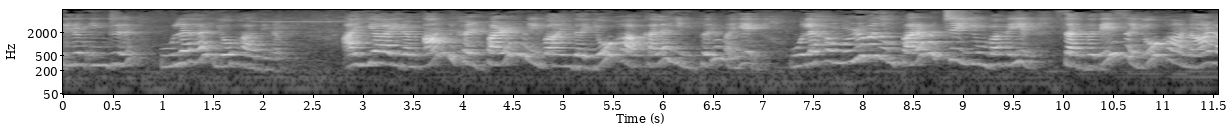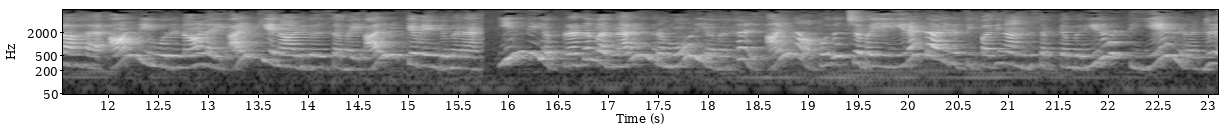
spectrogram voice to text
தினம் இன்று உலக யோகா தினம். ஐயாயிரம் ஆண்டுகள் பழமை வாய்ந்த யோகா கலையின் பெருமையை உலகம் முழுவதும் பரவச் செய்யும் வகையில் சர்வதேச யோகா நாளாக ஆண்டின் ஒரு நாளை ஐக்கிய நாடுகள் சபை அறிவிக்க வேண்டும் என இந்திய பிரதமர் நரேந்திர மோடி அவர்கள் ஐநா பொதுச்சபையை இரண்டாயிரத்தி பதினான்கு செப்டம்பர் இருபத்தி ஏழு அன்று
